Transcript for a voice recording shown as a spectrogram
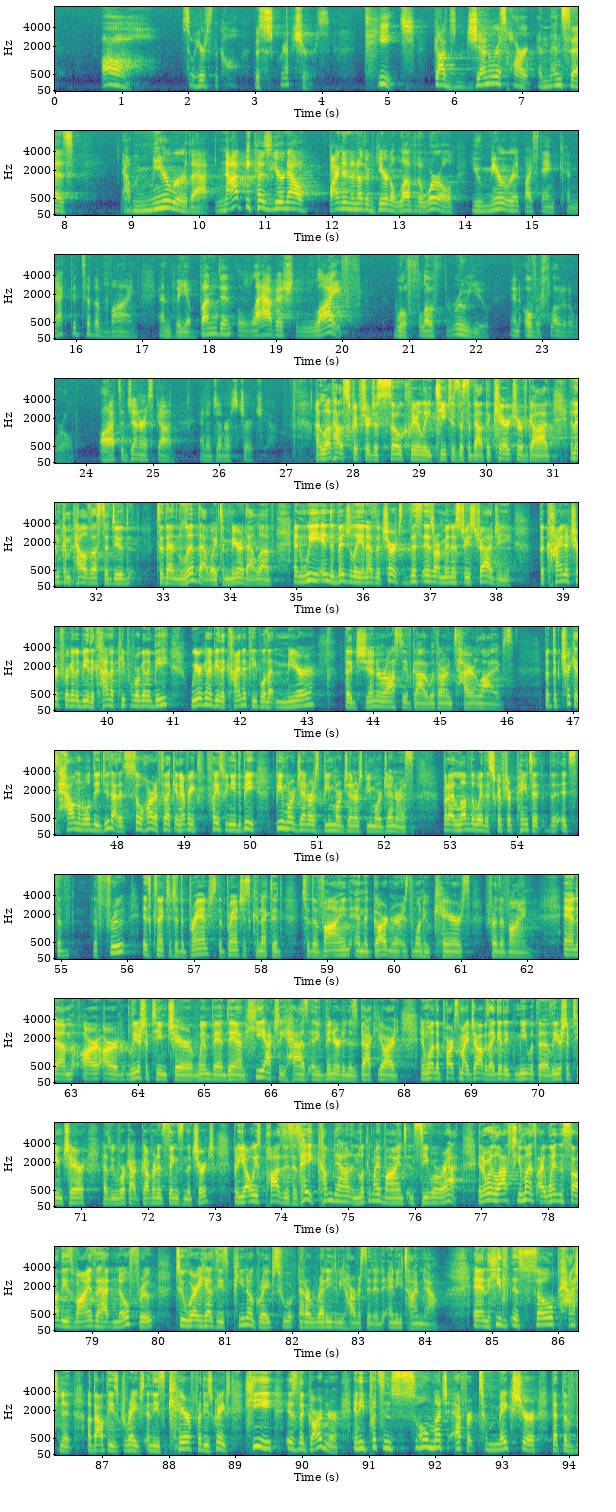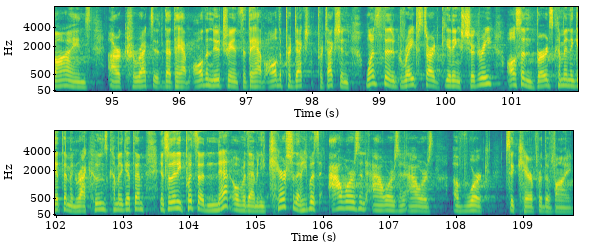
Oh, so here's the call the scriptures teach God's generous heart and then says, now mirror that, not because you're now finding another gear to love the world. You mirror it by staying connected to the vine, and the abundant, lavish life will flow through you and overflow to the world. Oh, that's a generous God and a generous church. I love how scripture just so clearly teaches us about the character of God and then compels us to do to then live that way, to mirror that love. And we individually and as a church, this is our ministry strategy the kind of church we're going to be, the kind of people we're going to be, we are going to be the kind of people that mirror the generosity of God with our entire lives. But the trick is, how in the world do you do that? It's so hard. I feel like in every place we need to be, be more generous, be more generous, be more generous. But I love the way the scripture paints it. It's the, the fruit is connected to the branch, the branch is connected to the vine, and the gardener is the one who cares for the vine. And um, our, our leadership team chair, Wim Van Dam, he actually has a vineyard in his backyard. And one of the parts of my job is I get to meet with the leadership team chair as we work out governance things in the church. But he always pauses and says, Hey, come down and look at my vines and see where we're at. And over the last few months, I went and saw these vines that had no fruit to where he has these Pinot grapes who, that are ready to be harvested at any time now. And he is so passionate about these grapes and these care for these grapes. He is the gardener and he puts in so much effort to make sure that the vines are corrected, that they have all the nutrients, that they have all the protection. Once the grapes start getting sugary, all of a sudden birds come in and get them and raccoons come in and get them. And so then he puts a net over them and he cares for them. He puts hours and hours and hours of work to care for the vine.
